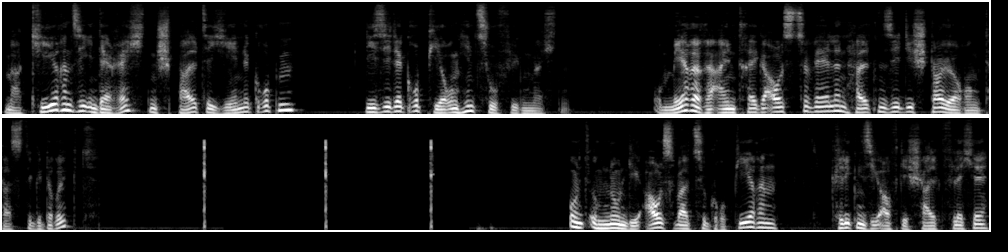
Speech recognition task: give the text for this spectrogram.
Markieren Sie in der rechten Spalte jene Gruppen, die Sie der Gruppierung hinzufügen möchten. Um mehrere Einträge auszuwählen, halten Sie die Steuerung-Taste gedrückt und um nun die Auswahl zu gruppieren, klicken Sie auf die Schaltfläche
